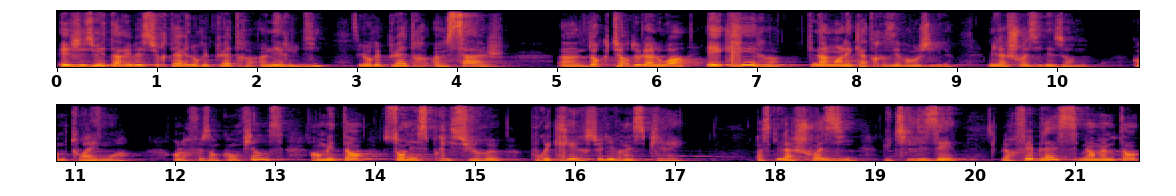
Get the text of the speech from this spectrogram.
Et Jésus est arrivé sur terre, il aurait pu être un érudit, il aurait pu être un sage, un docteur de la loi, et écrire finalement les quatre évangiles. Mais il a choisi des hommes comme toi et moi, en leur faisant confiance, en mettant son esprit sur eux pour écrire ce livre inspiré. Parce qu'il a choisi d'utiliser leur faiblesse, mais en même temps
